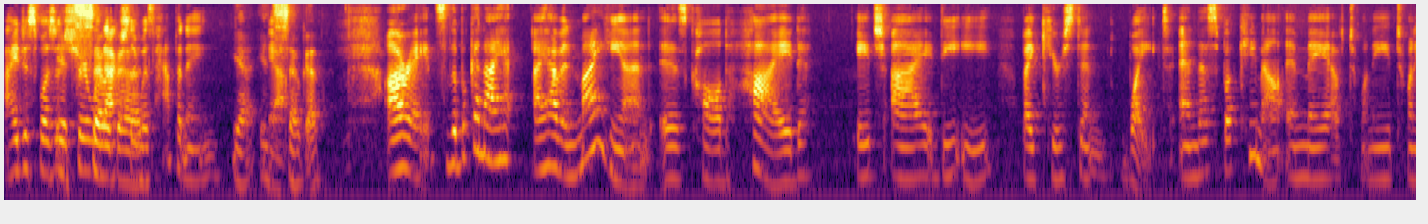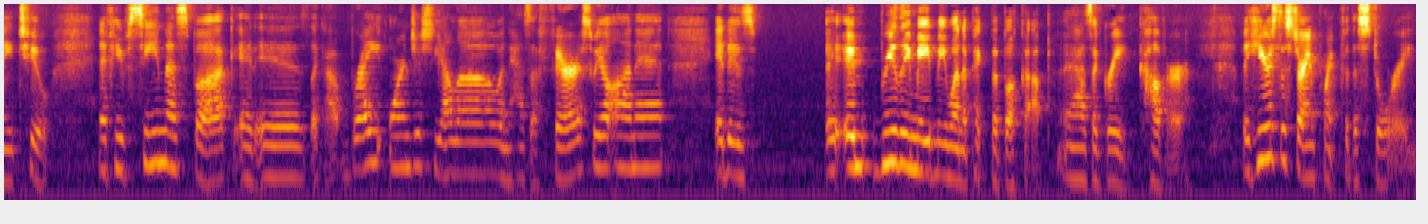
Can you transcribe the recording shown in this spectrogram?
i just wasn't It's sure so what actually good. was happening Yeah, it's Yeah. so good. All right. So the book and I I have in my hand is called Hide, H I D E, by Kiersten White, and this book came out in May of 2022. If you've seen this book, it is like a bright orangish yellow and has a Ferris wheel on it. It is it it really made me want to pick the book up. It has a great cover. But here's the starting point for the story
